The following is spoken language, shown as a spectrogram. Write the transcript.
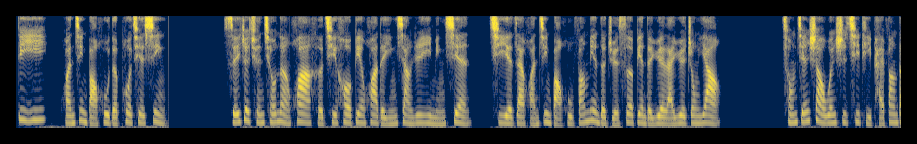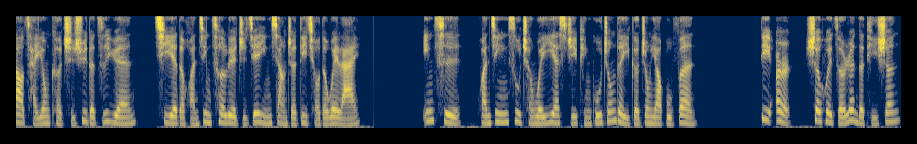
第一，环境保护的迫切性。随着全球暖化和气候变化的影响日益明显，企业在环境保护方面的角色变得越来越重要。从减少温室气体排放到采用可持续的资源。企业的环境策略直接影响着地球的未来，因此环境因素成为 ESG 评估中的一个重要部分。第二，社会责任的提升。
